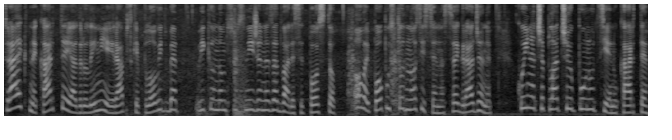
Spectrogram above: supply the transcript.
Trajektne karte Jadrolinije i Rapske plovidbe vikendom su snižene za 20%. Ovaj popust odnosi se na sve građane koji inače plaćaju punu cijenu karte.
